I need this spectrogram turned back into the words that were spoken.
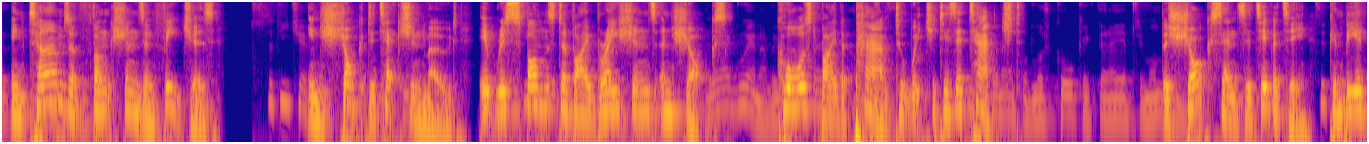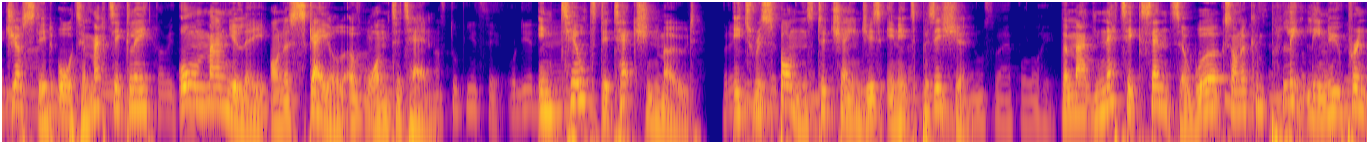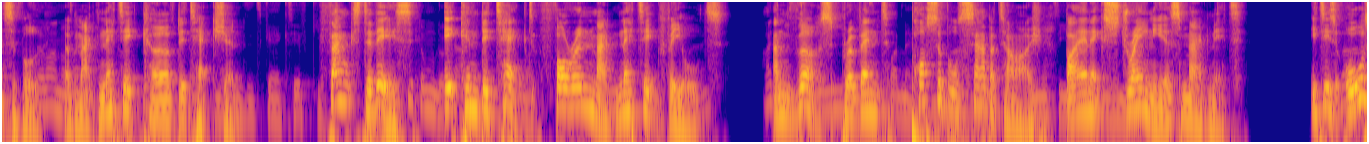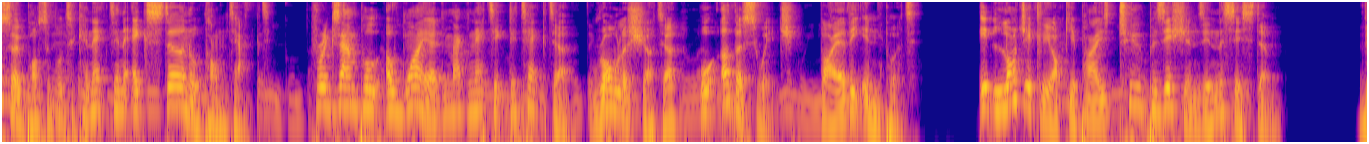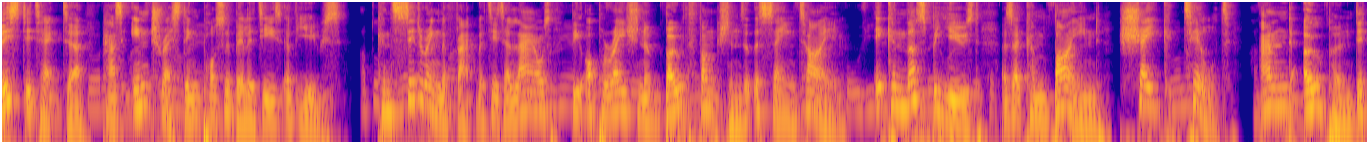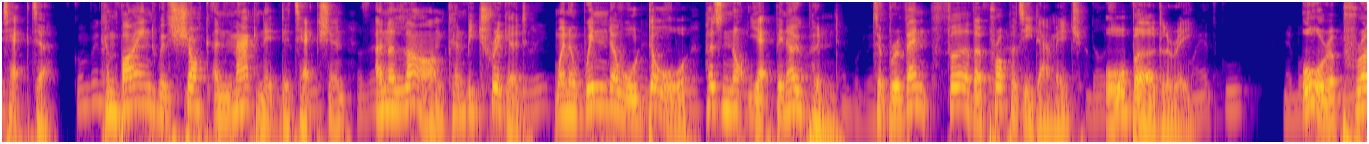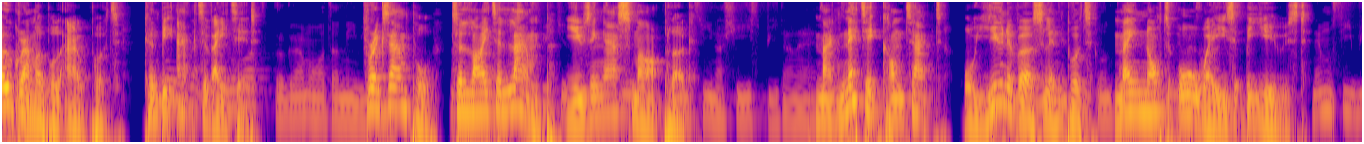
In terms of functions and features, in shock detection mode, it responds to vibrations and shocks caused by the pad to which it is attached. The shock sensitivity can be adjusted automatically or manually on a scale of 1 to 10. In tilt detection mode, it responds to changes in its position. The magnetic sensor works on a completely new principle of magnetic curve detection. Thanks to this, it can detect foreign magnetic fields and thus prevent possible sabotage by an extraneous magnet. It is also possible to connect an external contact, for example a wired magnetic detector, roller shutter or other switch via the input. It logically occupies two positions in the system. This detector has interesting possibilities of use, considering the fact that it allows the operation of both functions at the same time. It can thus be used as a combined shake, tilt and open detector. Combined with shock and magnet detection, an alarm can be triggered when a window or door has not yet been opened to prevent further property damage or burglary or a programmable output can be activated. For example, to light a lamp using our smart plug. Magnetic contact or universal input may not always be used.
